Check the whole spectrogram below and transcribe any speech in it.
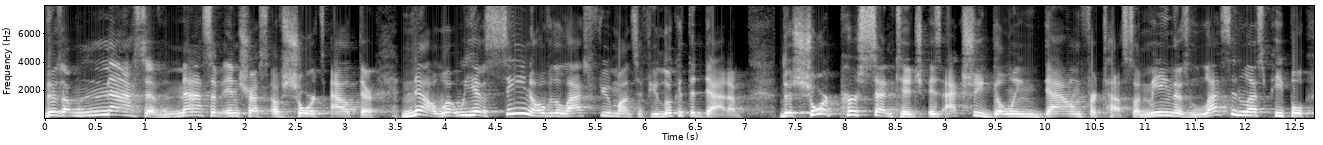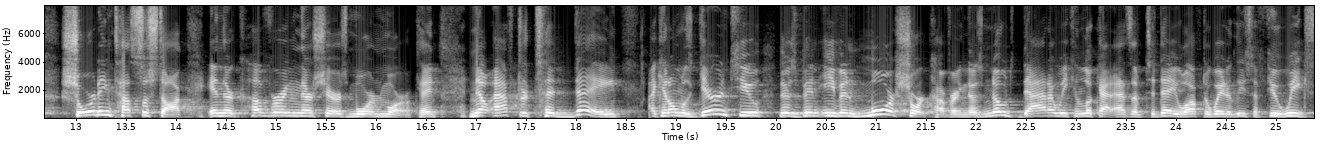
There's a massive, massive interest of shorts out there. Now, what we have seen over the last few months, if you look at the data, the short percentage is actually going down for Tesla, meaning there's less and less people shorting Tesla stock and they're covering their shares more and more, okay? Now, after today, I can almost guarantee you there's been even more short covering. There's no data we can look at as of today. We'll have to wait at least a few weeks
